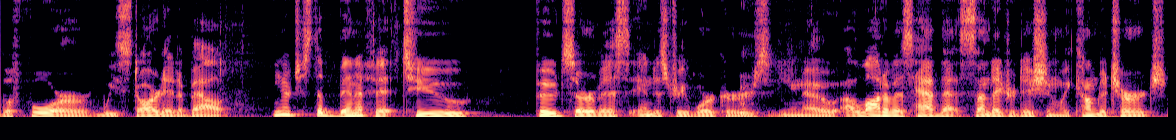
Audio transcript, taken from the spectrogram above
before we started about you know, just the benefit to food service industry workers. You know, a lot of us have that Sunday tradition. We come to church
